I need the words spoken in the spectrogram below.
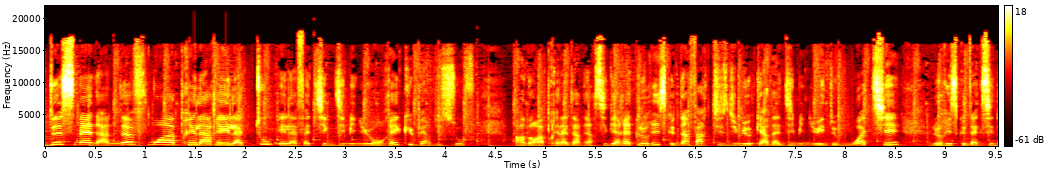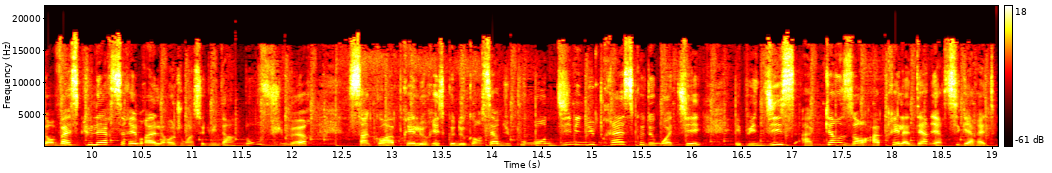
Deux semaines à 9 mois après l'arrêt, la toux et la fatigue diminuent, on récupère du souffle. Un an après la dernière cigarette, le risque d'infarctus du myocarde a diminué de moitié. Le risque d'accident vasculaire cérébral rejoint celui d'un non-fumeur. Cinq ans après, le risque de cancer du poumon diminue presque de moitié. Et puis 10 à 15 ans après la dernière cigarette,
